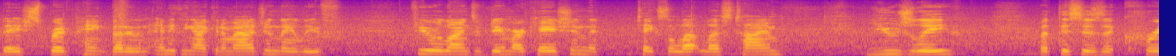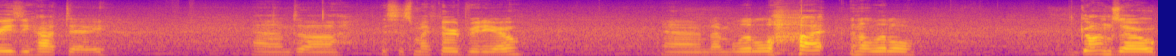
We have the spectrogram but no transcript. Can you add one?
they spread paint better than anything I can imagine. They leave fewer lines of demarcation that takes a lot less time usually but this is a crazy hot day and uh, this is my third video and I'm a little hot and a little gonzo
